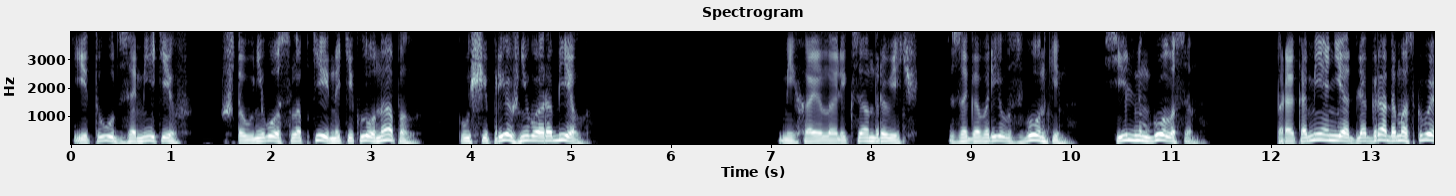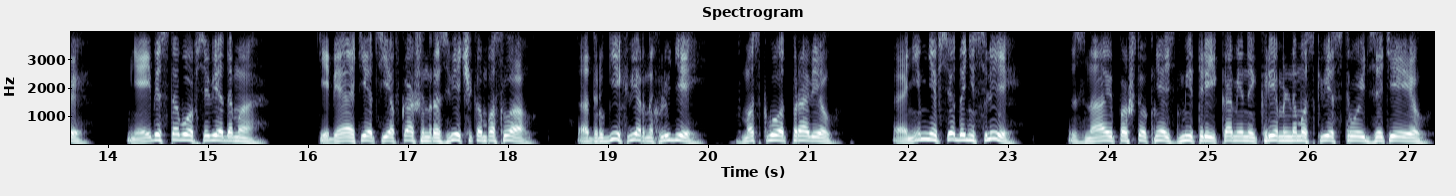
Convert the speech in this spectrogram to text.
И тут, заметив, что у него с лаптей натекло на пол, пуще прежнего оробел. Михаил Александрович заговорил звонким, сильным голосом. «Про каменья для града Москвы мне и без того все ведомо. Тебя отец Явкашин разведчиком послал, а других верных людей в Москву отправил. Они мне все донесли. Знаю, по что князь Дмитрий каменный Кремль на Москве строить затеял.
